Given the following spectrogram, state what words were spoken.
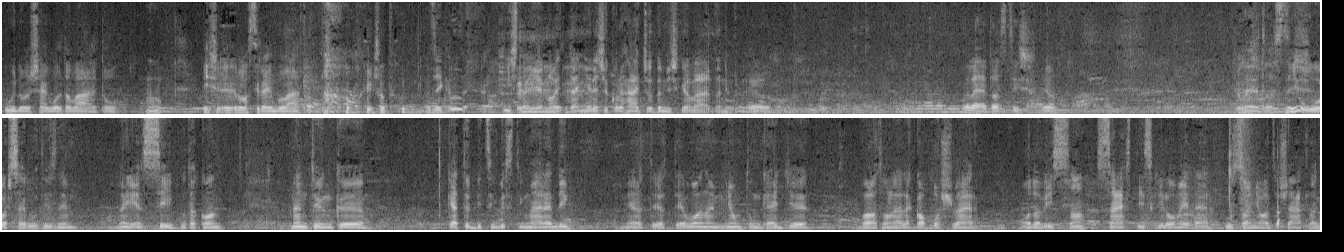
újdonság volt a váltó. Aha. És rossz irányba váltottam, és ott Ezek az kis tenyér, nagy tenyér, és akkor a hátsót nem is kell váltani. Ja. Lehet azt is. Ja. Lehet azt is. Jó országútizni, meg ilyen szép utakon. Mentünk, kettőt bicikliztünk már eddig, mielőtt jöttél volna, nyomtunk egy ö, Balatonlele Kaposvár oda-vissza, 110 km, 28-as átlag.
